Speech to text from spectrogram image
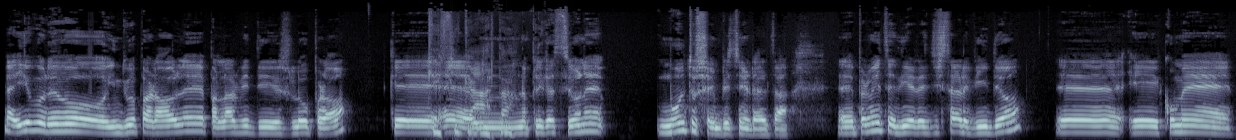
Beh, io volevo in due parole parlarvi di Slow Pro, che, Che è un- un'applicazione molto semplice in realtà. Eh, permette di registrare video eh, e come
